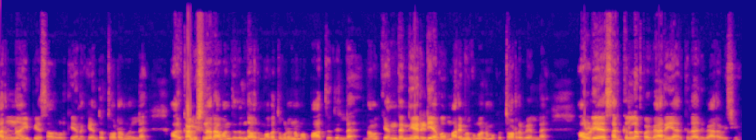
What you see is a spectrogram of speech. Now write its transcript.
அருண் ஐபிஎஸ் அவர்களுக்கு எனக்கு எந்த தொடர்பும் இல்லை. அவர் கமிஷனராக வந்ததுலேருந்து அவர் முகத்தை கூட நம்ம பார்த்ததில்லை. நமக்கு எந்த நேரடியாகவோ மறைமுகமாக நமக்கு தொடர்பே இல்லை. அவருடைய சர்க்கிள்லாம் இப்போ வேறையாக இருக்குது அது வேற விஷயம்.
